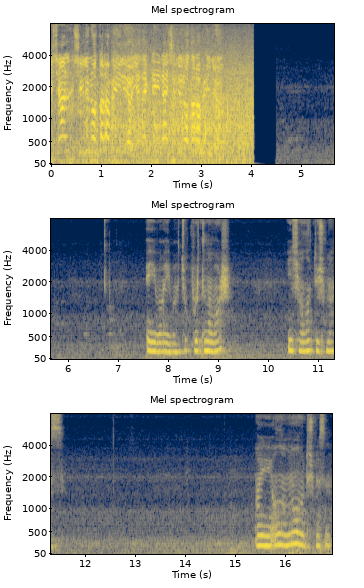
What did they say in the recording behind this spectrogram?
e, Shell, Shell'in o tarafa iniyor. Yedekle inen Shell'in o tarafa iniyor. Eyvah eyvah çok fırtına var. İnşallah düşmez. Ay Allah'ım ne olur düşmesin.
